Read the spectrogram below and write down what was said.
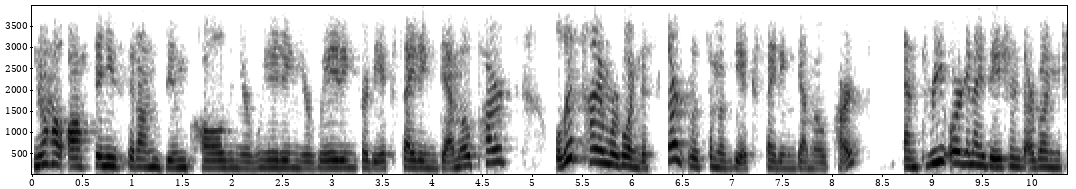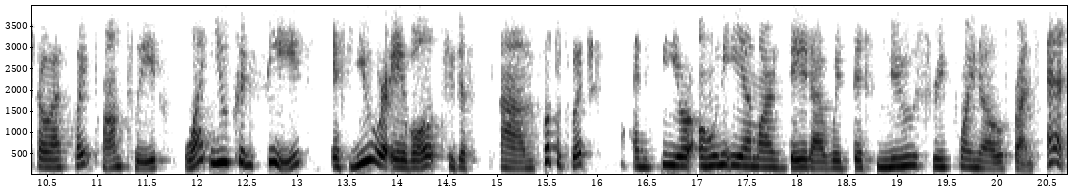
You know how often you sit on Zoom calls and you're waiting, you're waiting for the exciting demo parts? Well, this time we're going to start with some of the exciting demo parts. And three organizations are going to show us quite promptly what you could see if you were able to just um, flip a switch and see your own EMR's data with this new 3.0 front end.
